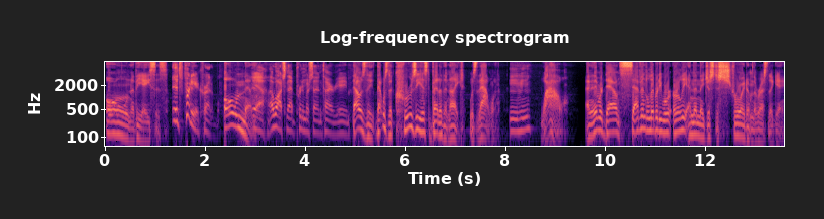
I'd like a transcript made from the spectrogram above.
own the Aces. It's pretty incredible. Own them. Yeah, I watched that pretty much that entire game. That was the that was the cruisiest bet of the night. Was that one? Mm-hmm. Wow. Mean, they were down seven. Liberty were early, and then they just destroyed them the rest of the game.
